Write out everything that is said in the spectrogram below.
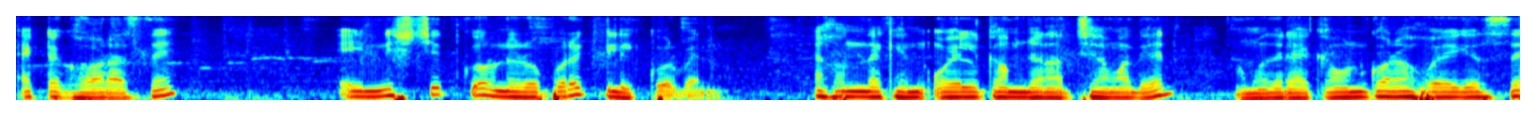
একটা ঘর আছে। এই নিশ্চিতকরণের উপরে ক্লিক করবেন। এখন দেখেন ওয়েলকাম জানাচ্ছে আমাদের। আমাদের অ্যাকাউন্ট করা হয়ে গেছে।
